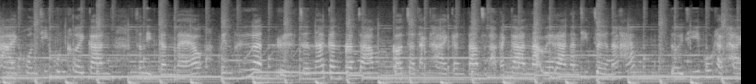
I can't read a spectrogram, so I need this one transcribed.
ทายคนที่คุ้นเคยกัน นิทกันแล้ว เป็นเพื่อนหรือเจอหน้ากันประจำก็จะทักทายกันตามสถานการณ์ณเวลานั้นที่เจอนะคะ โดยที่ผู้ทักทาย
